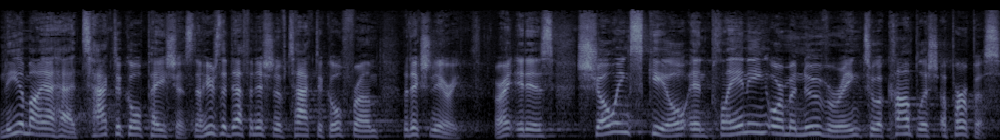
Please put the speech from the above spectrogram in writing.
Nehemiah had tactical patience. Now, here's the definition of tactical from the dictionary. All right, it is showing skill in planning or maneuvering to accomplish a purpose.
